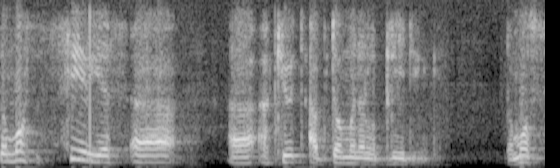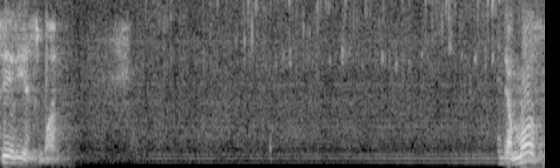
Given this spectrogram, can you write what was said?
the most serious acute abdominal bleeding? The most serious one. The most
